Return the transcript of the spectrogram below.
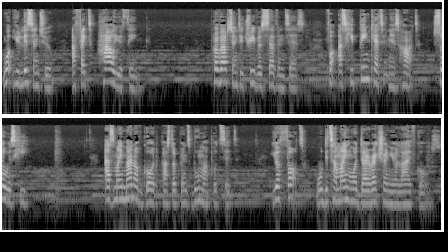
What you listen to affects how you think. Proverbs 23, verse 7 says, For as he thinketh in his heart, so is he. As my man of God, Pastor Prince Boomer, puts it, your thoughts will determine what direction your life goes.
